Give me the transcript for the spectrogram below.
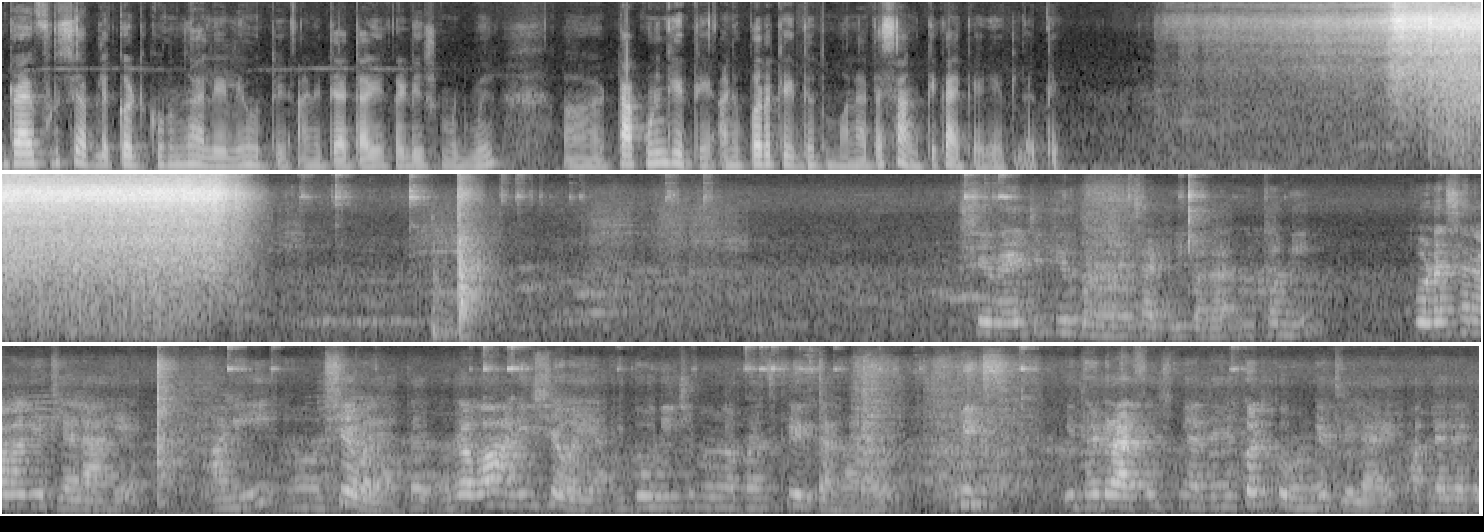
ड्रायफ्रुट्स आपले कट करून झालेले होते आणि त्या त्या एका डिशमध्ये मी टाकून घेते आणि परत एकदा तुम्हाला आता सांगते काय काय घेतलं ते. शेवयाची खीर बनवण्यासाठी बघा इथं मी थोडासा रवा घेतलेला आहे. आणि शेवया. तर रवा आणि शेवया दोन्हीची मिळून आपण खीर करणार आहोत. मिक्स इथं ड्रायफ्रुट्स मी आता हे कट करून घेतलेले आहे. आपल्याला आता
